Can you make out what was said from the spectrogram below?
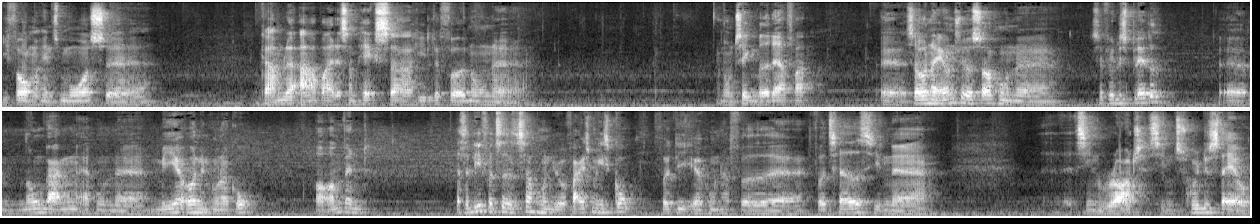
i form af hendes mors øh, gamle arbejde som heks, så har Hilde fået nogle, øh, nogle ting med derfra. Øh, så under eventyret, så er hun øh, selvfølgelig splittet. Øh, nogle gange er hun øh, mere ond, end hun er god, og omvendt. Altså lige for tiden, så er hun jo faktisk mest god, fordi øh, hun har fået, øh, fået taget sin, øh, sin rod, sin tryllestav,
